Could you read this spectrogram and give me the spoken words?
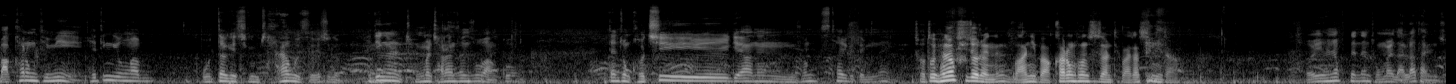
마카롱 팀이 헤딩 경합 못하게 지금 잘하고 있어요 지금 헤딩을 정말 잘하는 선수가 많고 일단 좀 거칠게 하는 성 스타일이기 때문에 저도 현역 시절에는 많이 마카롱 선수들한테 맞았습니다. 저희 현역 때는 정말 날라다녔죠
